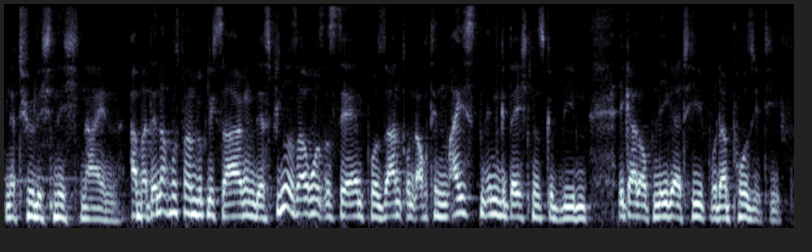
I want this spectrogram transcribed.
Natürlich nicht, nein. Aber dennoch muss man wirklich sagen, der Spinosaurus ist sehr imposant und auch den meisten im Gedächtnis geblieben, egal ob negativ oder positiv.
